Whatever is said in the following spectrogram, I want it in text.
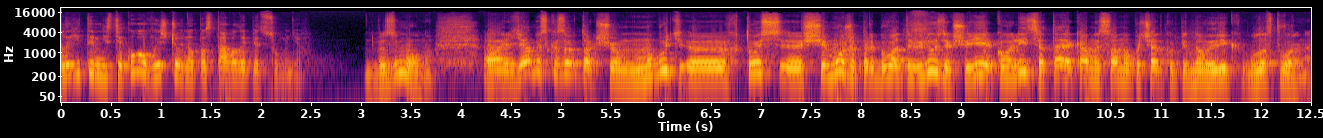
легітимність якого ви щойно поставили під сумнів. Безумовно. Е, Я би сказав так, що, мабуть, е, хтось е, ще може перебувати в ілюзіях, що є коаліція, та, яка ми з самого початку під Новий рік була створена.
